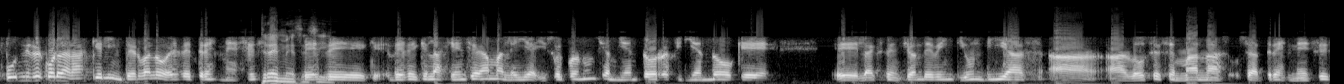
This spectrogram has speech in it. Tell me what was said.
Sputnik recordarás que el intervalo es de tres meses. Tres meses, desde que, desde que la agencia Gamaleya hizo el pronunciamiento refiriendo que eh, la extensión de 21 días a, a 12 semanas, o sea, tres meses,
